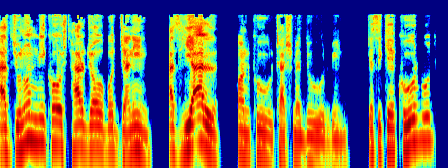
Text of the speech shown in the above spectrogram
از جنون میکشت هر جا بود جنین از هیل آن کور چشم دور بین کسی که کور بود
